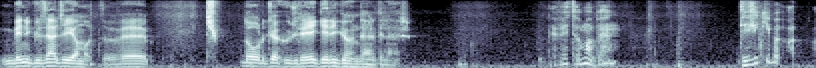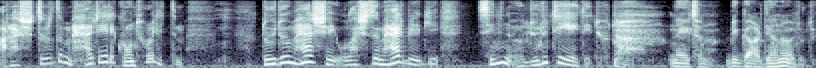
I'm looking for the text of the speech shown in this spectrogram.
beni güzelce yamadı ve doğruca hücreye geri gönderdiler. evet ama ben deli gibi araştırdım. Her yeri kontrol ettim. Duyduğum her şey, ulaştığım her bilgi senin öldüğünü teyit ediyordu. Nathan, bir gardiyanı öldürdük.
